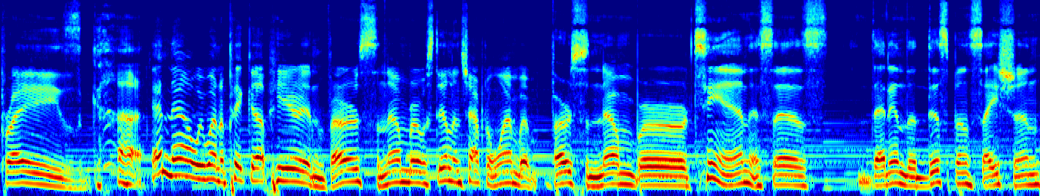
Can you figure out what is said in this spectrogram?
Praise God. And now we want to pick up here in verse number, we're still in chapter 1, but verse number 10, it says, that in the dispensation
